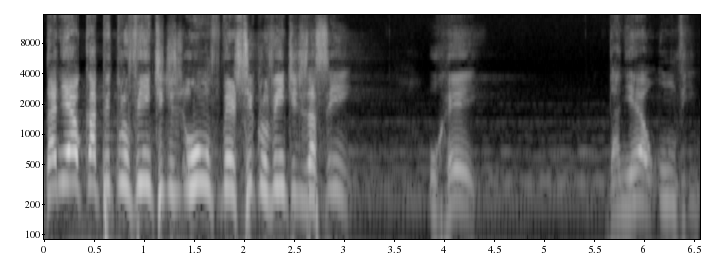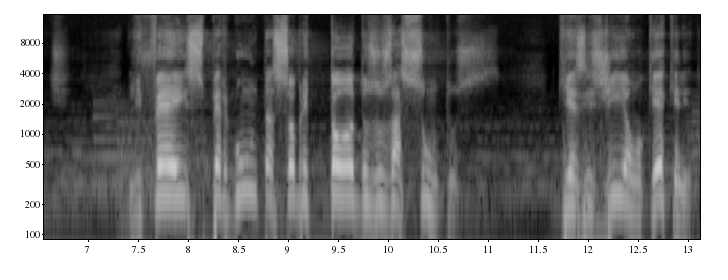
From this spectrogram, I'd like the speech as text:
Daniel capítulo 20, 1, versículo 20 diz assim: O rei, Daniel 1, 20, lhe fez perguntas sobre todos os assuntos que exigiam o que, queridos?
